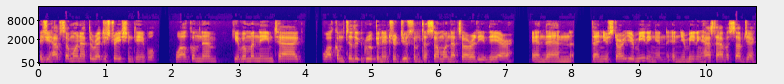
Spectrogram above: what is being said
is you have someone at the registration table, welcome them, give them a name tag, welcome to the group, and introduce them to someone that's already there. And then then you start your meeting, and, and your meeting has to have a subject.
